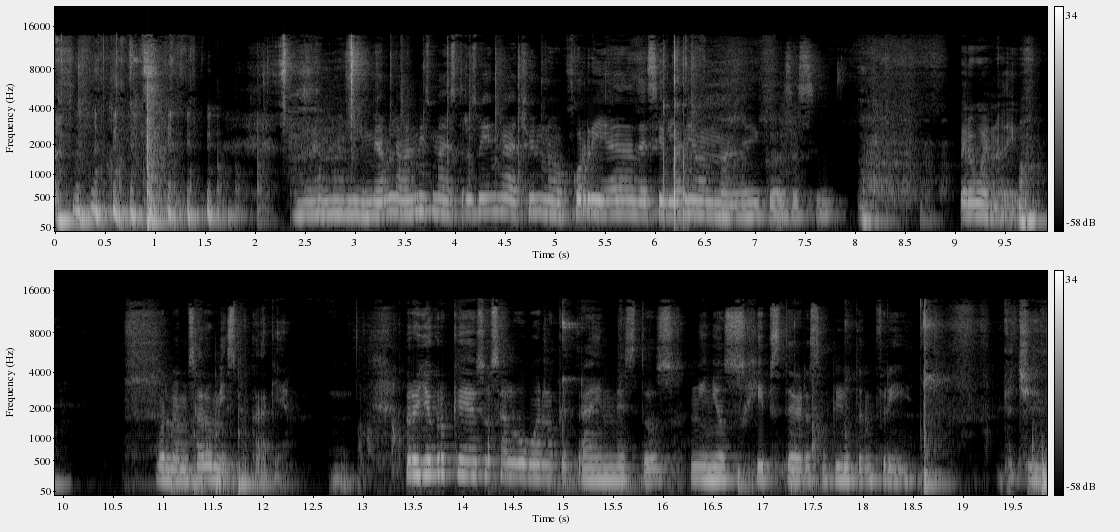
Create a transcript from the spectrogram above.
o sea, no, a mí me hablaban mis maestros bien gacho y no corría a decirle a mi mamá y cosas así. Pero bueno, digo, volvemos a lo mismo cada quien. Pero yo creo que eso es algo bueno que traen estos niños hipsters gluten free. Qué chido.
